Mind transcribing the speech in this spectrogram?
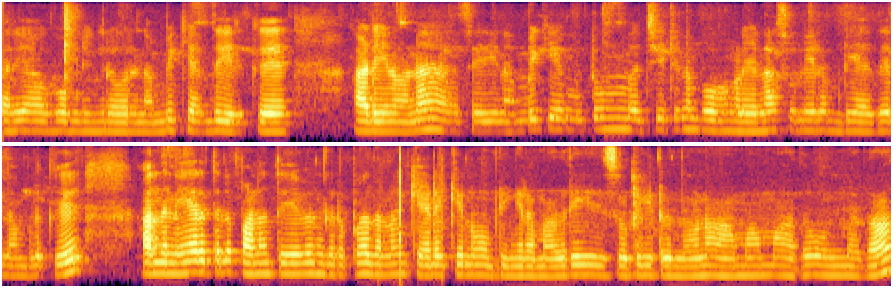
சரியாகும் அப்படிங்கிற ஒரு நம்பிக்கை வந்து இருக்குது அப்படின்னோடனே சரி நம்பிக்கையை மட்டும் வச்சுட்டு நம்ம அவங்களையெல்லாம் சொல்லிட முடியாது. நம்மளுக்கு அந்த நேரத்தில் பணம் தேவைங்கிறப்ப அதெல்லாம் கிடைக்கணும் அப்படிங்கிற மாதிரி சொல்லிக்கிட்டு இருந்தோன்னா ஆமாம் ஆமாம் அதுவும் உண்மை தான்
